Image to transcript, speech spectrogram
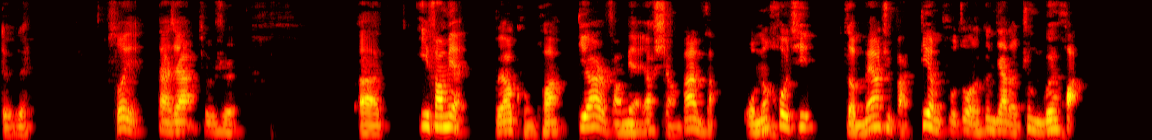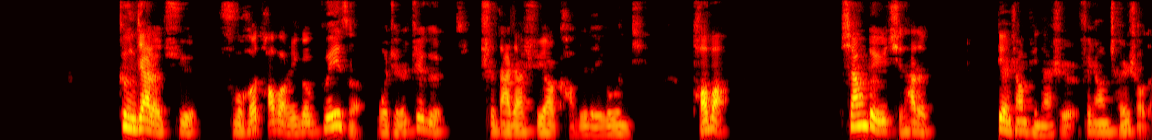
对不对？所以大家就是，呃，一方面不要恐慌，第二方面要想办法，我们后期怎么样去把店铺做得更加的正规化，更加的去符合淘宝的一个规则。我觉得这个是大家需要考虑的一个问题。淘宝相对于其他的电商平台是非常成熟的，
